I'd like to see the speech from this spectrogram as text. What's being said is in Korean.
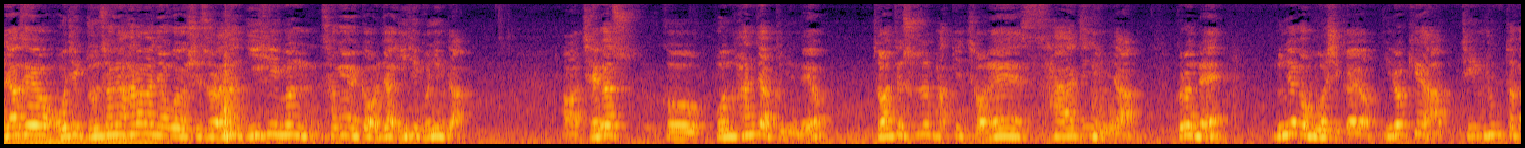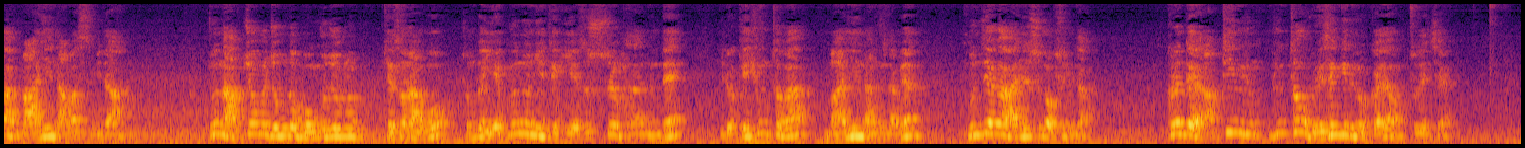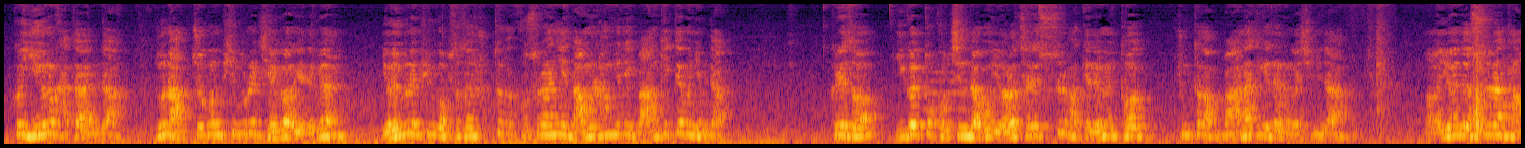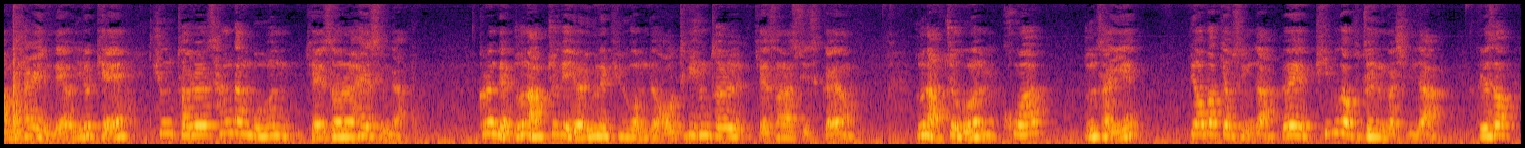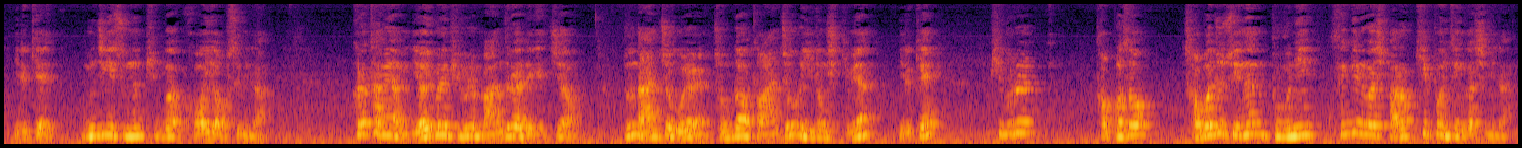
안녕하세요. 오직 눈성형 하나만 연구하고 시술하는 이희문 성형외과 원장 이희문입니다. 어, 제가 그 본 환자분인데요. 저한테 수술 받기 전의 사진입니다. 그런데 문제가 무엇일까요? 이렇게 앞팀 흉터가 많이 남았습니다. 눈 앞쪽을 좀 더 몽구적으로 개선하고 좀 더 예쁜 눈이 되기 위해서 수술을 받았는데 이렇게 흉터가 많이 남는다면 문제가 아닐 수가 없습니다. 그런데 앞팀 흉- 흉터가 왜 생기는 걸까요? 도대체 그 이유는 간단합니다. 눈 앞쪽은 피부를 제거하게 되면 여유분의 피부가 없어서 흉터가 고스란히 남을 확률이 많기 때문입니다. 그래서 이걸 또 고친다고 여러 차례 수술을 받게 되면 더 흉터가 많아지게 되는 것입니다. 어, 이 환자 수술한 다음 사례인데요. 이렇게 흉터를 상당 부분 개선을 하였습니다. 그런데 눈 앞쪽에 여유분의 피부가 없는데 어떻게 흉터를 개선할 수 있을까요? 눈 앞쪽은 코와 눈 사이에 뼈밖에 없습니다. 뼈에 피부가 붙어 있는 것입니다. 그래서 이렇게 움직일 수 있는 피부가 거의 없습니다. 그렇다면 여유분의 피부를 만들어야 되겠죠. 눈 안쪽을 좀 더 더 안쪽으로 이동시키면 이렇게 피부를 덮어서 접어줄 수 있는 부분이 생기는 것이 바로 키포인트인 것입니다.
